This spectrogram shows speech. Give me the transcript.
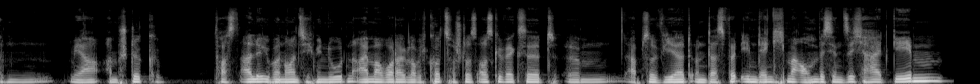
ähm, ja, am Stück fast alle über 90 Minuten. Einmal wurde er, glaube ich, kurz vor Schluss ausgewechselt, ähm, absolviert. Und das wird ihm, denke ich mal, auch ein bisschen Sicherheit geben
